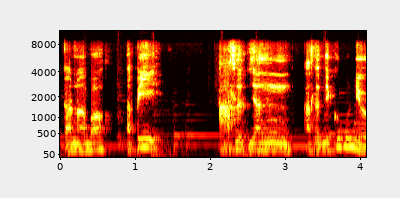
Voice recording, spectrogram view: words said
kan apa tapi atlet yang atlet itu pun yo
